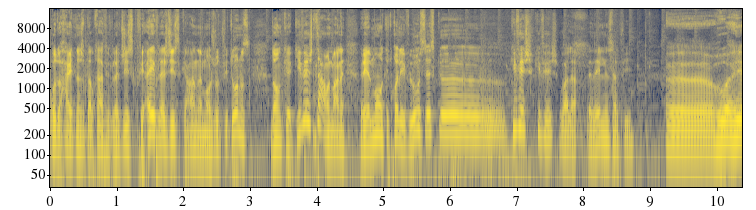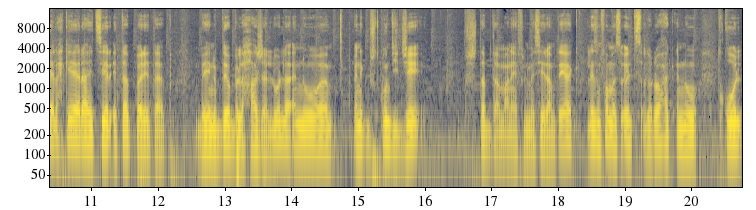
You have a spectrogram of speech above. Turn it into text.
غدوه حي تنجم تلقاها في flash disque في أي flash disque عندنا موجود في تونس. donc كيفاش تعمل؟ معناها réellement كي تقول لي فلوس est-ce que كيفاش كيفاش؟ voilà هذا اللي نسأل فيه. آه، هو هي الحكاية راهي تصير étape par étape نبداو بالحاجة الأولى إنه آه، إنك باش تكون دي جي باش تبدأ معناها في المسيرة نتاعك لازم فما سؤال تسال روحك إنه تقول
